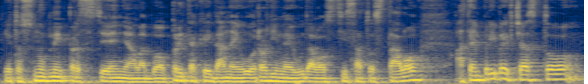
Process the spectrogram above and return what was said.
je to snubný prsteň, alebo pri takej danej rodinnej udalosti sa to stalo. A ten príbeh často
